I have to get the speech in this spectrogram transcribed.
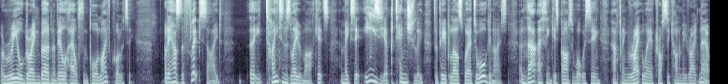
a real growing burden of ill health and poor life quality. But it has the flip side it tightens labour markets and makes it easier potentially for people elsewhere to organise. And that, I think, is part of what we're seeing happening right away across the economy right now.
